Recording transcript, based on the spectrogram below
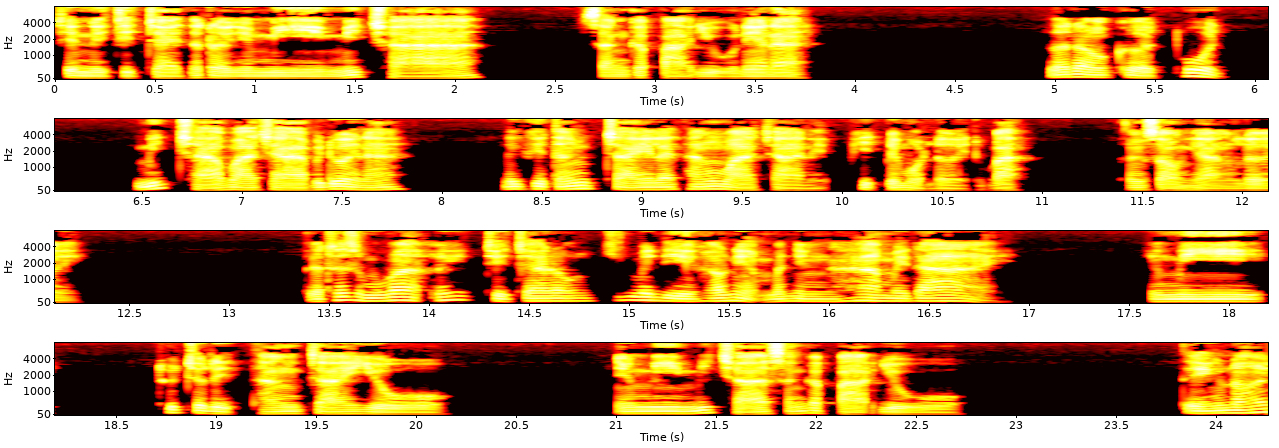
เช่นในจิตใจถ้าเรายังมีมิจฉาสังกปะอยู่เนี่ยนะ แล้วเราเกิดพูดมิจฉาวาจาไปด้วยนะนั่นคือทั้งใจและทั้งวาจาเนี่ยผิดไปหมดเลยถูกปะทั้งสองอย่างเลย แต่ถ้าสมมติว่าเอ้ยจิตใจเราคิดไม่ดีเขาเนี่ยมันยังห้ามไม่ได้ ยังมีทุจริตทางใจอยู่ ยังมีมิจฉาสังกปะอยู่ แต่อย่างน้อย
